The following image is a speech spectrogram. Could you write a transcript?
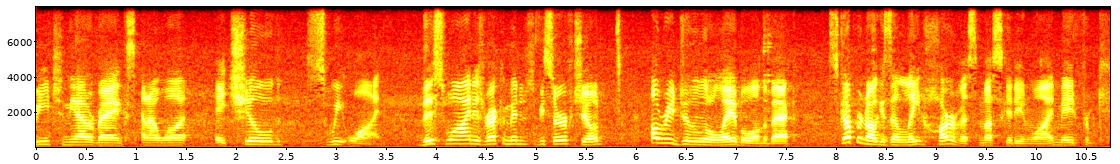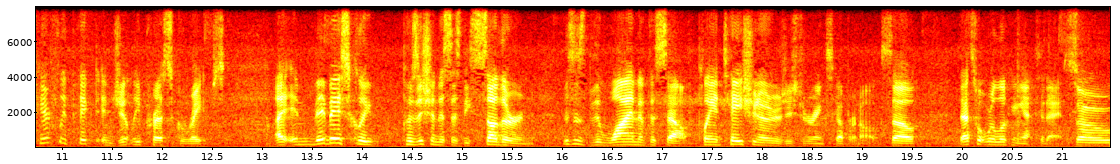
beach in the Outer Banks and I want a chilled sweet wine. This wine is recommended to be served chilled. I'll read you the little label on the back. Scuppernong is a late harvest muscadine wine made from carefully picked and gently pressed grapes. Uh, and they basically position this as the southern. This is the wine of the South. Plantation owners used to drink Scuppernong. So that's what we're looking at today. So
